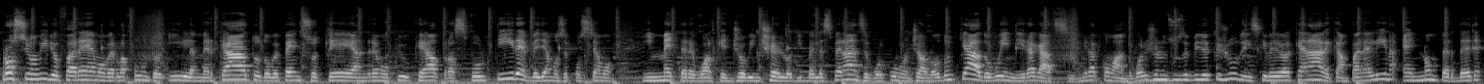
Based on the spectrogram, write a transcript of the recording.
Prossimo video faremo per l'appunto il mercato, dove penso che andremo più che altro a sfoltire. Vediamo se possiamo immettere qualche giovincello di belle speranze. Qualcuno già l'ho adocchiato. Quindi, ragazzi, mi raccomando raccomando, pollice in su se il video è piaciuto, iscrivetevi al canale, campanellina e non perdete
